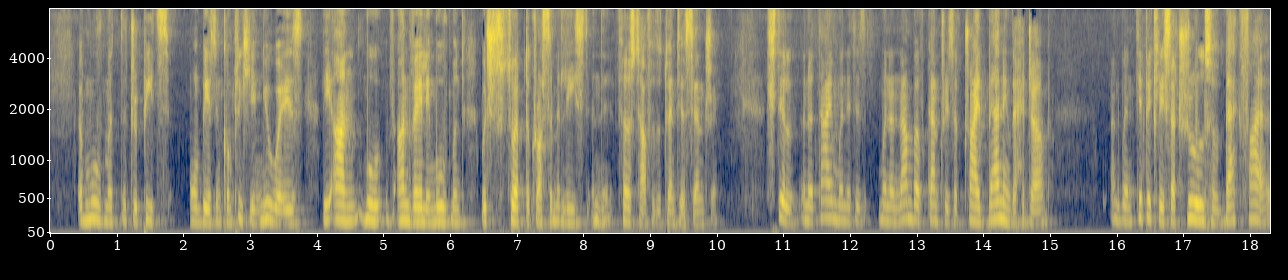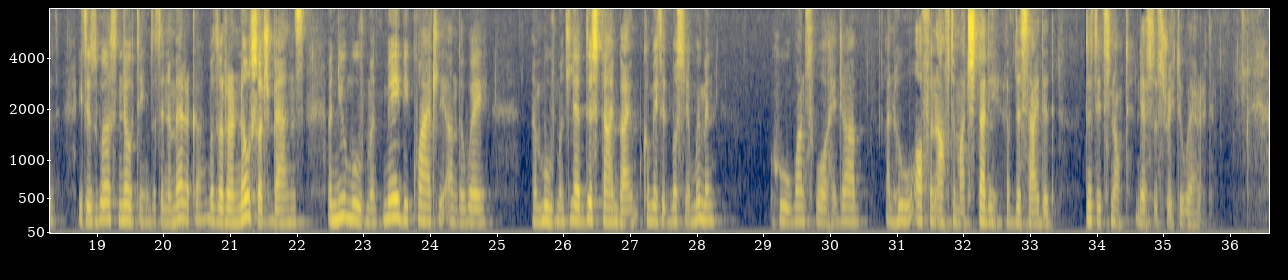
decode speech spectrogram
a movement that repeats, albeit in completely new ways, the un- unveiling movement which swept across the Middle East in the first half of the 20th century. Still, in a time when, it is, when a number of countries have tried banning the hijab, and when typically such rules have backfired, it is worth noting that in America, where there are no such bans, a new movement may be quietly underway, a movement led this time by committed Muslim women who once wore hijab and who often, after much study, have decided that it's not necessary to wear it.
